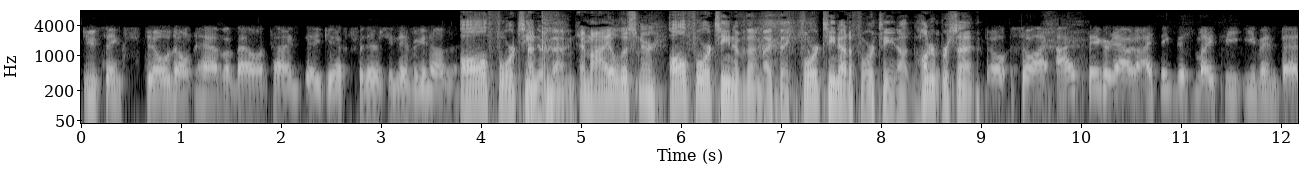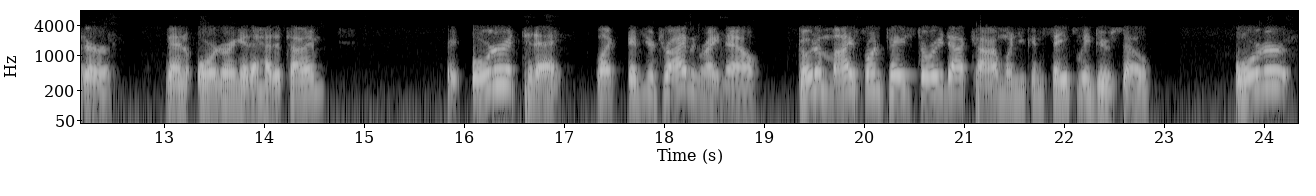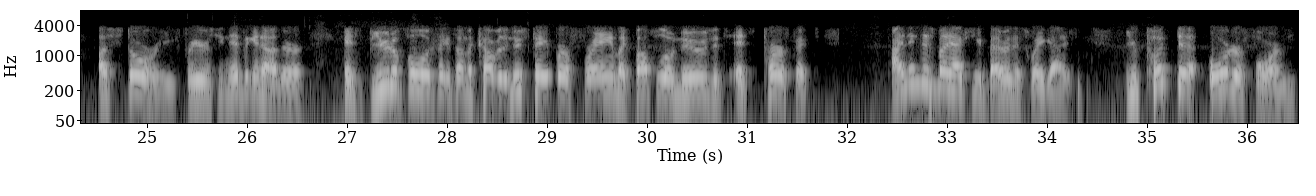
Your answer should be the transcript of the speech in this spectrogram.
do you think still don't have a Valentine's Day gift for their significant other? All 14 of them. Am I a listener? All 14 of them. I think 14 out of 14. 100%. So, so I, I figured out. I think this might be even better than ordering it ahead of time. Order it today. Like if you're driving right now, go to myfrontpagestory.com when you can safely do so. Order a story for your significant other. It's beautiful. Looks like it's on the cover of the newspaper frame, like Buffalo News. It's it's perfect. I think this might actually be better this way, guys. You put the order form,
